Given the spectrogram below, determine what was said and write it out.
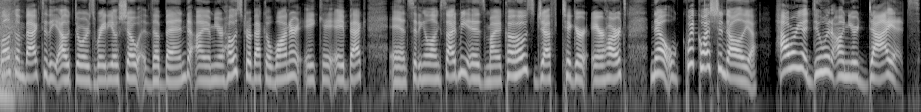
Welcome back to the Outdoors Radio Show, The Bend. I am your host, Rebecca Wanner, aka Beck, and sitting alongside me is my co host, Jeff Tigger Erhardt. Now, quick question to all of you How are you doing on your diets?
